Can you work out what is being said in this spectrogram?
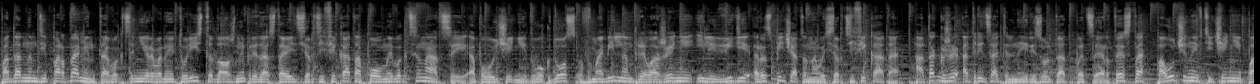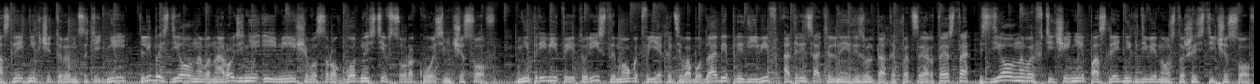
По данным департамента, вакцинированные туристы должны предоставить сертификат о полной вакцинации, о получении двух доз в мобильном приложении или в виде распечатанного сертификата, а также отрицательный результат ПЦР-теста, полученный в течение последних 14 дней, либо сделанного на родине и имеющего срок годности в 48 часов. Непривитые туристы могут въехать в Абу-Даби, предъявив отрицательные результаты ПЦР-теста, сделанного в течение последних 96 часов.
